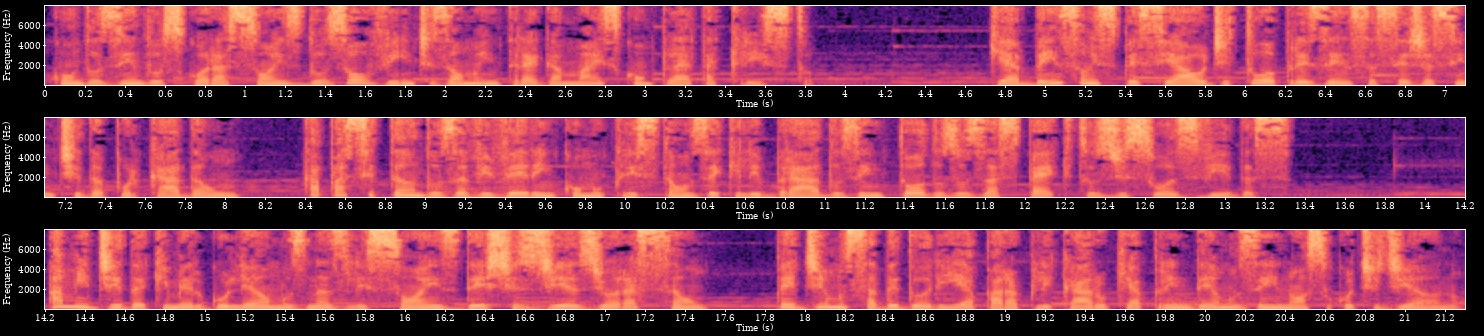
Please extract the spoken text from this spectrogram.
conduzindo os corações dos ouvintes a uma entrega mais completa a Cristo. Que a bênção especial de tua presença seja sentida por cada um, capacitando-os a viverem como cristãos equilibrados em todos os aspectos de suas vidas. À medida que mergulhamos nas lições destes dias de oração, pedimos sabedoria para aplicar o que aprendemos em nosso cotidiano.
